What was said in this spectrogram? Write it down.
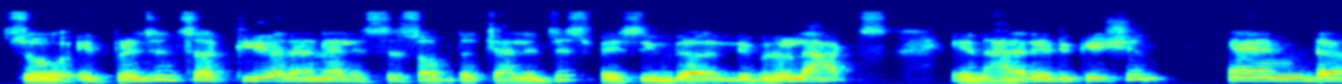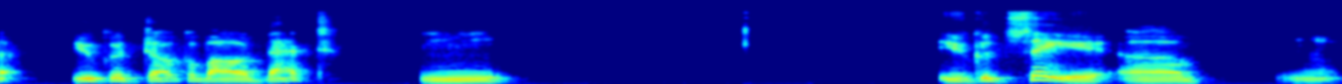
So it presents a clear analysis of the challenges facing the liberal arts in higher education. And uh, you could talk about that. Mm, you could say uh, mm,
